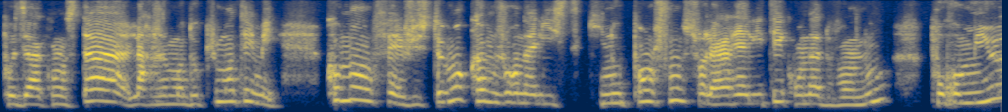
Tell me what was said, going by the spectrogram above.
posé un constat largement documenté, mais comment on fait justement comme journalistes qui nous penchons sur la réalité qu'on a devant nous pour mieux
